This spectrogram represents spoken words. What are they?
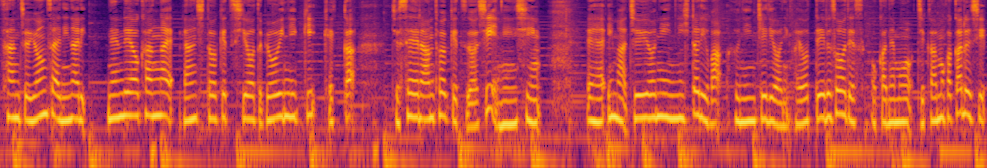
34歳になり年齢を考え卵子凍結しようと病院に行き結果受精卵凍結をし妊娠。えー、今14人に1人は不妊治療に通っているそうです。お金も時間もかかるし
